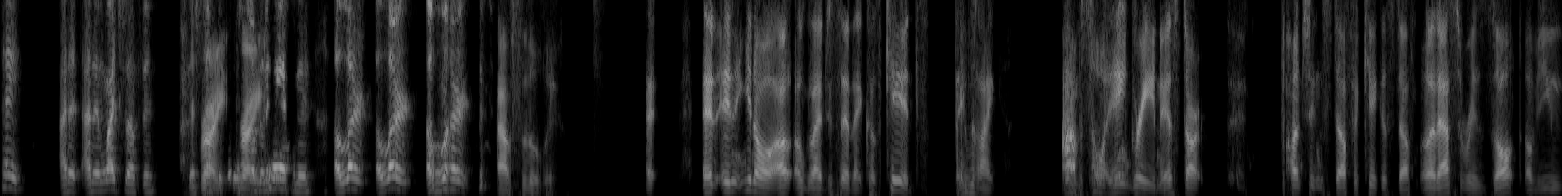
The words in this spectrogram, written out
hey, I didn't I didn't like something. There's something, Right, there's right. something happening. Alert, alert, alert." Absolutely. A- And, and you know, I, I'm glad you said that because kids, they be like, I'm so angry, and they start uh, punching stuff and kicking stuff. Well, that's a result of you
